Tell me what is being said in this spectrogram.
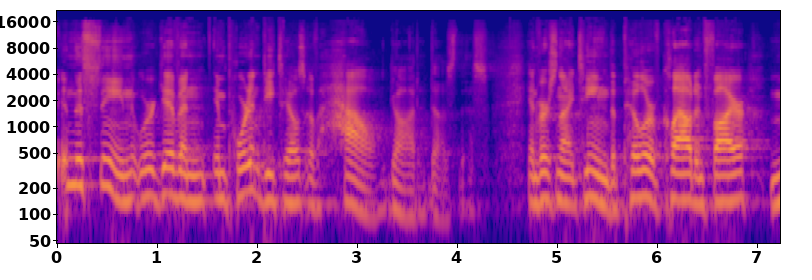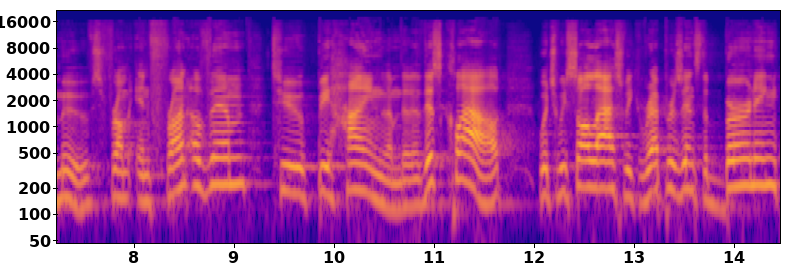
In this scene, we're given important details of how God does this. In verse 19, the pillar of cloud and fire moves from in front of them to behind them. This cloud, which we saw last week, represents the burning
